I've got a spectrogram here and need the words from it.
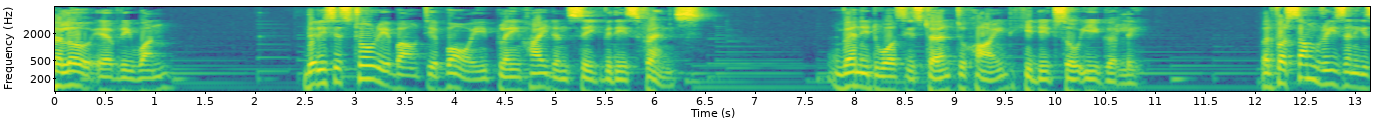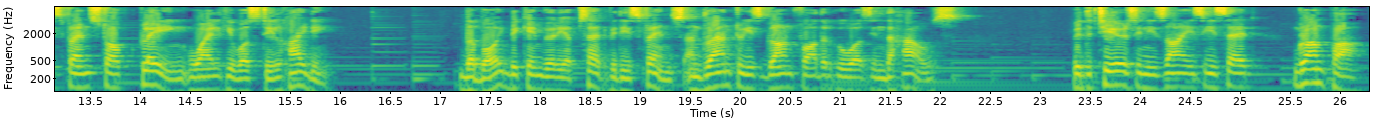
Hello everyone. There is a story about a boy playing hide and seek with his friends. When it was his turn to hide, he did so eagerly. But for some reason his friends stopped playing while he was still hiding. The boy became very upset with his friends and ran to his grandfather who was in the house. With tears in his eyes, he said, Grandpa,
